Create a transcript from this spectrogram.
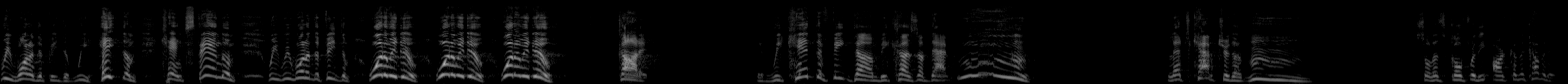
We want to defeat them. We hate them. Can't stand them. We, we want to defeat them. What do we do? What do we do? What do we do? Got it. If we can't defeat them because of that, mm, let's capture them. Mm. So let's go for the Ark of the Covenant.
